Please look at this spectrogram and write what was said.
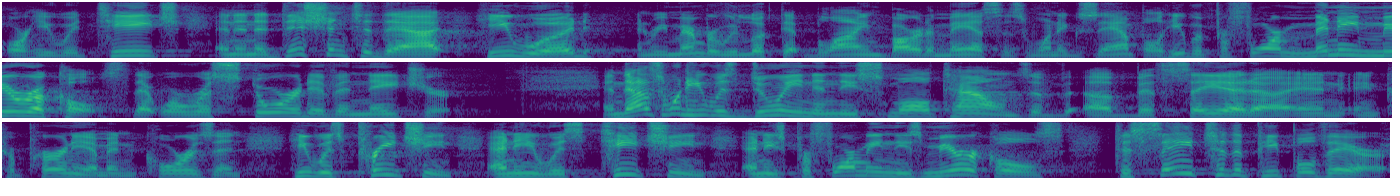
or he would teach. And in addition to that, he would, and remember, we looked at blind Bartimaeus as one example, he would perform many miracles that were restorative in nature. And that's what he was doing in these small towns of, of Bethsaida and, and Capernaum and Chorazin. He was preaching and he was teaching and he's performing these miracles to say to the people there,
